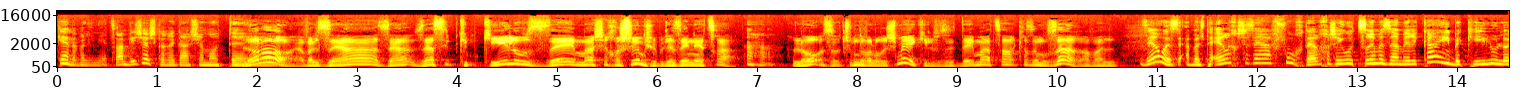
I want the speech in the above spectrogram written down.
כן, אבל היא נעצרה בלי שיש כרגע האשמות... לא, לא, לא, אבל זה, זה, זה, זה, כאילו זה מה שחושבים, שבגלל זה היא נעצרה. לא, זה שום דבר לא רשמי, כאילו זה די מעצר כזה מוזר, אבל... זהו, אז, אבל תאר לך שזה היה הפוך, תאר לך שהיו עוצרים איזה אמריקאי בכאילו לא,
